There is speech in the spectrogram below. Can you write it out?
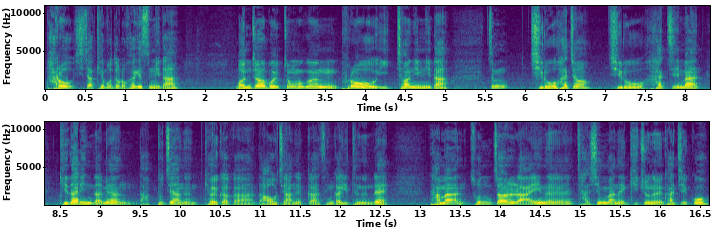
바로 시작해 보도록 하겠습니다. 먼저 볼 종목은 프로 2000입니다. 좀 지루하죠? 지루하지만 기다린다면 나쁘지 않은 결과가 나오지 않을까 생각이 드는데 다만 손절 라인을 자신만의 기준을 가지고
